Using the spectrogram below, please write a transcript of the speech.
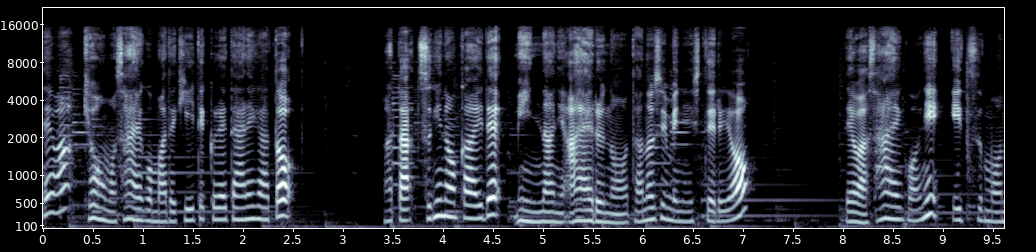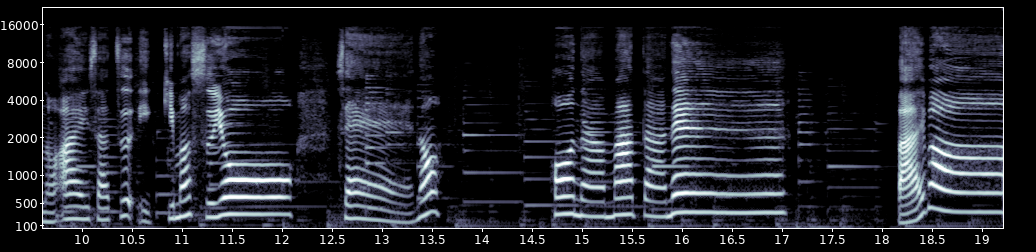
では今日も最後まで聞いてくれてありがとう。また次の回でみんなに会えるのを楽しみにしてるよ。では最後にいつもの挨拶いきますよ。せーの。ほなまたねバイバーイ。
